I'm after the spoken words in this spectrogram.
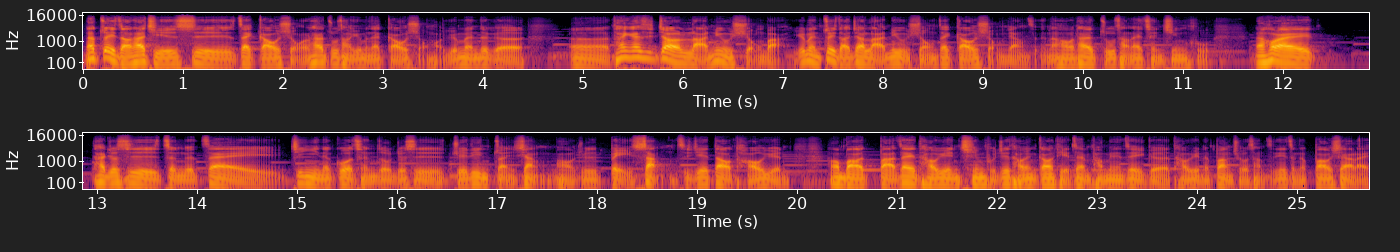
那最早他其实是在高雄，他的主场原本在高雄哈，原本这个。呃，他应该是叫拉纽熊吧，原本最早叫拉纽熊，在高雄这样子，然后他的主场在澄清湖，那后来他就是整个在经营的过程中，就是决定转向，然后就是北上，直接到桃园，然后把把在桃园青浦，就是桃园高铁站旁边的这个桃园的棒球场，直接整个包下来，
